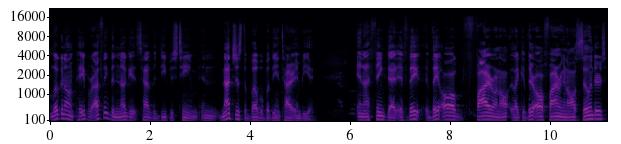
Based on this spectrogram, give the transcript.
looking on paper, I think the Nuggets have the deepest team in not just the bubble, but the entire NBA and I think that if they if they all fire on all like if they're all firing on all cylinders,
